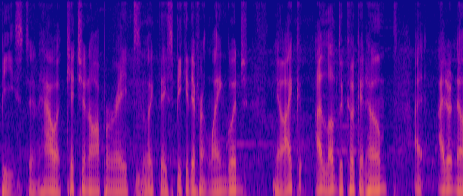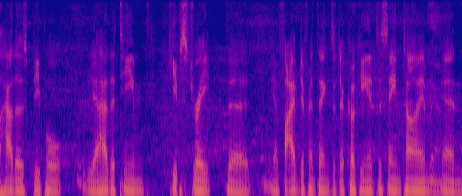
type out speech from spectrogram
beast, and how a kitchen operates. Mhm. Like they speak a different language. You know, I, c- I love to cook at home. I, I don't know how those people, yeah, how the team keeps straight the you know five different things that they're cooking at the same time, Yeah. and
